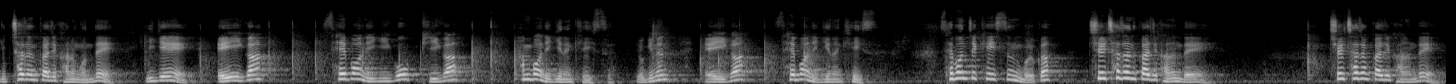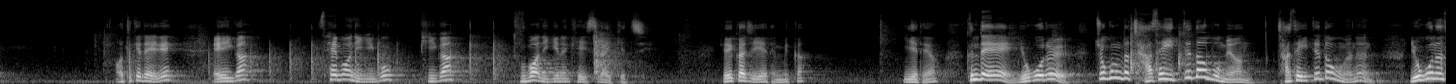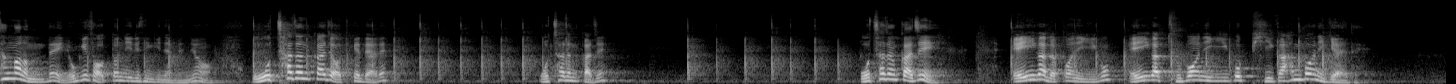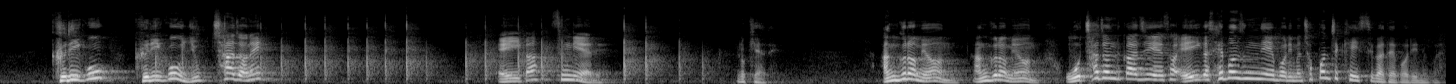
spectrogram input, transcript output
6차전까지 가는 건데 이게 A가 세번 이기고 B가 한번 이기는 케이스. 여기는 A가 세번 이기는 케이스. 세 번째 케이스는 뭘까? 7차전까지 가는데 7차전까지 가는데 어떻게 돼야 돼? A가 세번 이기고 B가 두번 이기는 케이스가 있겠지. 여기까지 이해됩니까? 이해돼요? 근데 요거를 조금 더 자세히 뜯어보면 자세히 뜯어보면은 요거는 상관없는데 여기서 어떤 일이 생기냐면요. 5차전까지 어떻게 돼야 돼? 5차전까지? 5차전까지 A가 몇 번 이기고 A가 두 번 이기고 B가 한 번 이겨야 돼. 그리고 그리고 6차전에 A가 승리해야 돼. 이렇게 해야 돼 안 그러면 안 그러면 5차전까지 해서 A가 세 번 승리해 버리면 첫 번째 케이스가 돼 버리는 거야.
